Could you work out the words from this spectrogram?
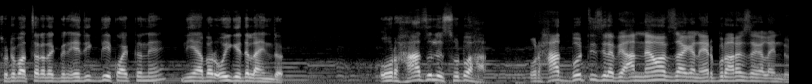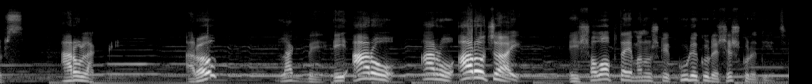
ছোট বাচ্চারা দেখবেন এদিক দিয়ে কয়েকটা নেয়, নিয়ে আবার ওই গেটে লাইন ধর। ওর হাত হলে ছোট হাত। ওর হাত ভর্তি জিলাপি আর নেওয়ার জায়গা না এরপর আরেক জায়গায় লাইন ধরছে। আরও লাগবে আরও লাগবে, এই আরও আরও আরও চাই। এই স্বভাবটাই মানুষকে কুড়ে কুড়ে শেষ করে দিয়েছে।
